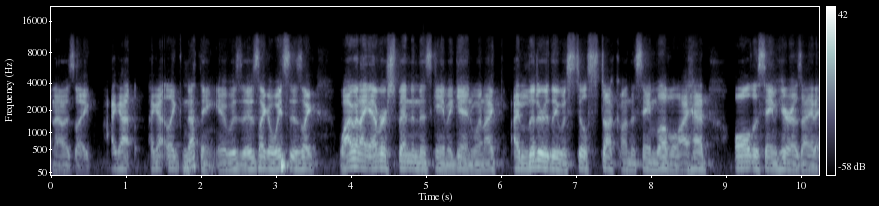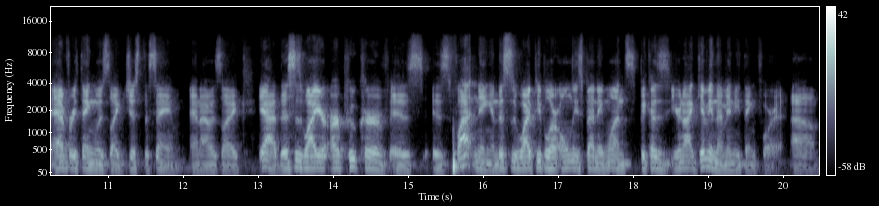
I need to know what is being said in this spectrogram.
and I was like, I got I got like nothing. It was it was like a waste. It was like, why would I ever spend in this game again when I I literally was still stuck on the same level? I had all the same heroes. I had everything was like just the same, and I was like, yeah, this is why your ARPU curve is is flattening, and this is why people are only spending once because you're not giving them anything for it. Um,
